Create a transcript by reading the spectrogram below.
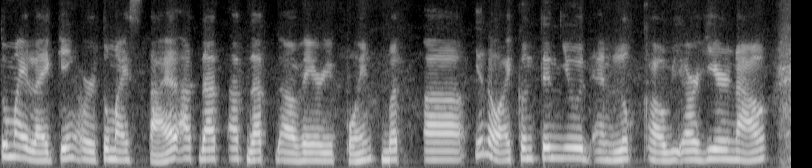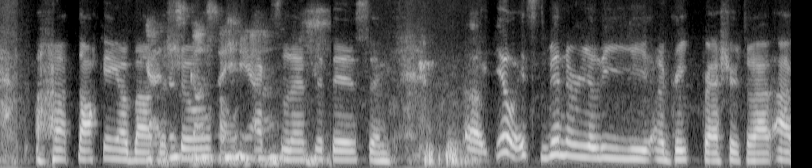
to my liking or to my style at that at that uh, very point. But uh, you know, I continued and look, uh, we are here now, uh, talking about Yeah, the show, how discussing, yeah. excellent it is, and uh, you know, it's been a really a great pressure to have. Uh,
